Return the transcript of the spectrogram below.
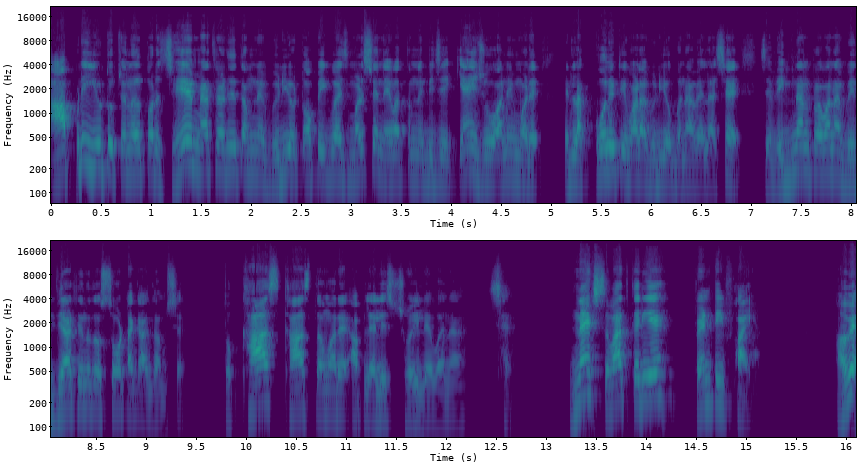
આપણી યુટ્યુબ ચેનલ પર જે મેથડથી તમને વીડિયો ટોપિક વાઇઝ મળશે ને એવા તમને બીજે ક્યાંય જોવા નહીં મળે, એટલા ક્વોલિટીવાળા વીડિયો બનાવેલા છે, જે વિજ્ઞાન પ્રવાહના વિદ્યાર્થીને તો સો ટકા ગમશે. તો ખાસ ખાસ તમારે આ પ્લેલિસ્ટ જોઈ લેવાના છે. નેક્સ્ટ વાત કરીએ ટ્વેન્ટી ફાઈવ હવે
